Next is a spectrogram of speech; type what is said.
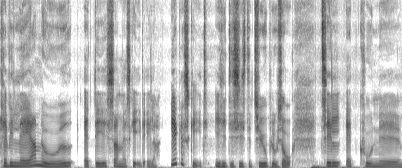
Kan vi lære noget af det, som er sket eller ikke er sket i de sidste 20 plus år, til at kunne, øh,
